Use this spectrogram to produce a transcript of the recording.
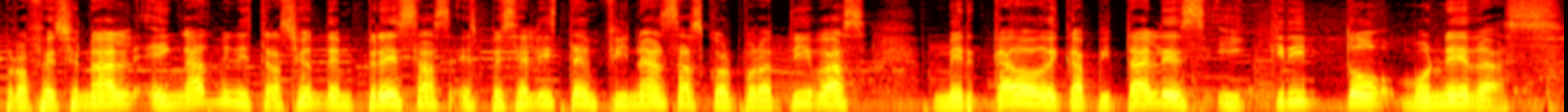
Profesional en administración de empresas, especialista en finanzas corporativas, mercado de capitales y criptomonedas.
